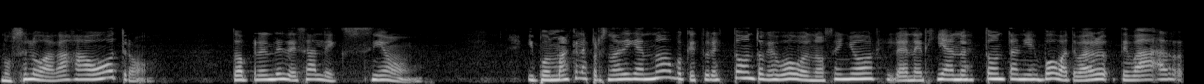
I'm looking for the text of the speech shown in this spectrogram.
no se lo hagas a otro. Tú aprendes de esa lección. Y por más que las personas digan, no, porque tú eres tonto, que es bobo, no señor, la energía no es tonta ni es boba, te va, te va, a,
